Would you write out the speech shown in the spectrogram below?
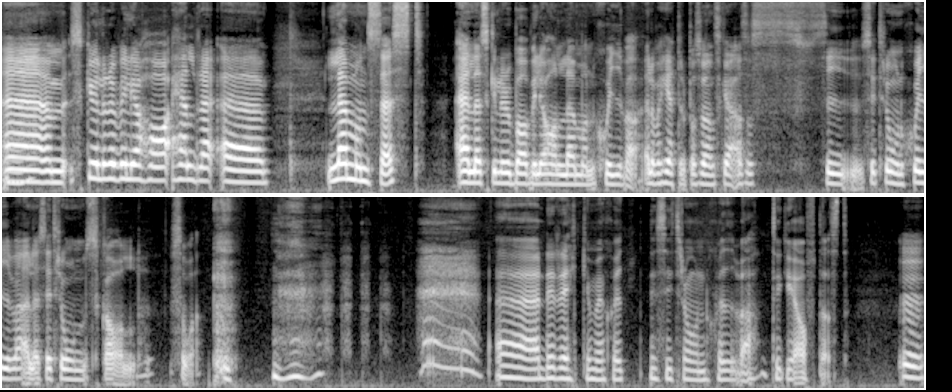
Ehm, skulle du vilja ha hellre uh, lemon zest Eller skulle du bara vilja ha en lemonskiva? Eller vad heter det på svenska? Alltså ci- citronskiva eller citronskal. Så. Eh, det räcker med citronskiva tycker jag oftast. Mm.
